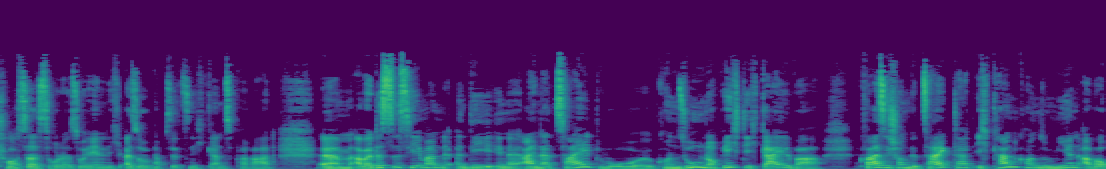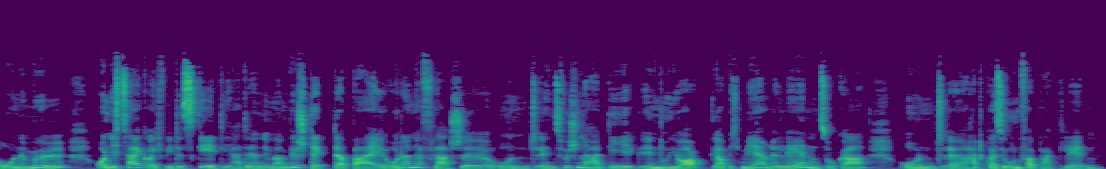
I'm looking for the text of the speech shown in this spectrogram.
Chossers oder so ähnlich. Also ich habe es jetzt nicht ganz parat. Ähm, aber das ist jemand, die in einer Zeit, wo Konsum noch richtig geil war, quasi schon gezeigt hat, ich kann konsumieren, aber ohne Müll. Und ich zeige euch, wie das geht. Die hatte dann immer ein Besteck dabei oder eine Flasche. Und inzwischen hat die in New York, glaube ich, mehrere Läden sogar und äh, hat quasi unverpackt Läden.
